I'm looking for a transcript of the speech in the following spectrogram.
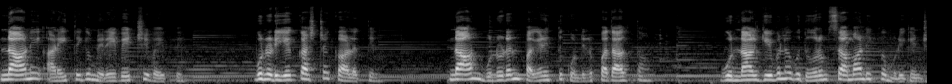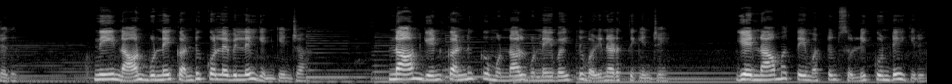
நானே அனைத்தையும் நிறைவேற்றி வைப்பேன். உன்னுடைய கஷ்ட காலத்தில் நான் உன்னுடன் பயணித்துக் கொண்டிருப்பதால் தான் உன்னால் இவ்வளவு தூரம் சமாளிக்க முடிகின்றது. நீ நான் உன்னை கண்டு கொள்ளவில்லை என்கின்றாய் நான் என் கண்ணுக்கு முன்னால் உன்னை வைத்து வழிநடத்துகின்றேன். என் நாமத்தை மட்டும் சொல்லிக்கொண்டே இரு.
